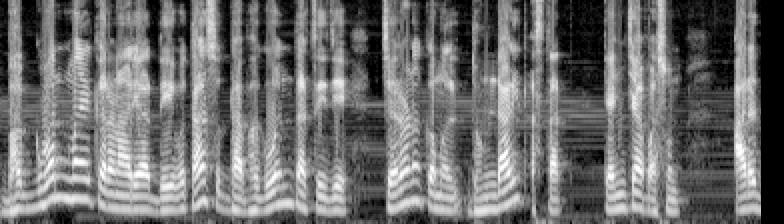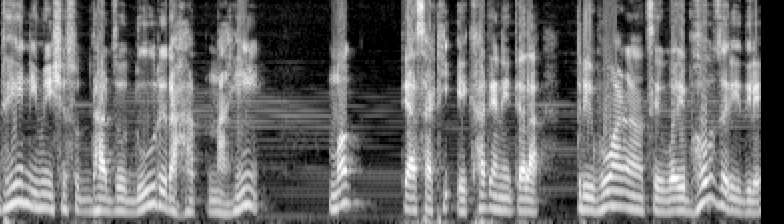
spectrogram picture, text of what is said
भगवन्मय करणाऱ्या देवतासुद्धा भगवंताचे जे चरणकमल धुंडाळीत असतात त्यांच्यापासून अर्धे निमिषसुद्धा जो दूर राहत नाही मग त्यासाठी एखाद्याने त्याला त्रिभुवनाचे वैभव जरी दिले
